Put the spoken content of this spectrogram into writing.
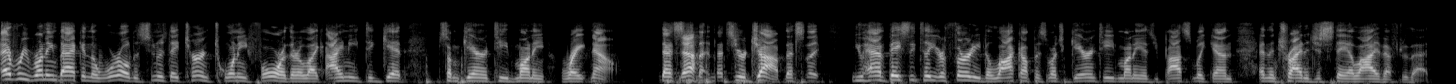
every running back in the world as soon as they turn 24, they're like I need to get some guaranteed money right now. That's Yeah. that- that's your job. That's like you have basically till you're 30 to lock up as much guaranteed money as you possibly can and then try to just stay alive after that.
